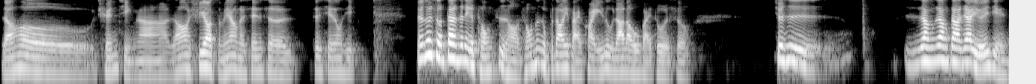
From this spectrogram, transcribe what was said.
然后全景啊，然后需要什么样的 sensor 这些东西？那那时候，但是那个同志哦，从那个不到一百块一路拉到五百多的时候，就是让让大家有一点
